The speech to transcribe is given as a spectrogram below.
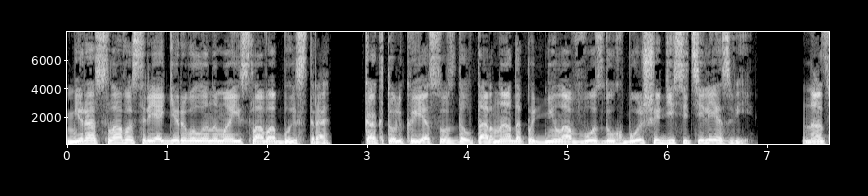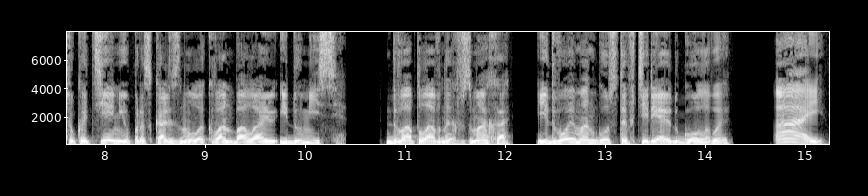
Мирослава среагировала на мои слова быстро. Как только я создал торнадо, подняла в воздух больше десяти лезвий. Нацука тенью проскользнула к Ван Балаю и Думисе. Два плавных взмаха, и двое мангустов теряют головы. «Ай!»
